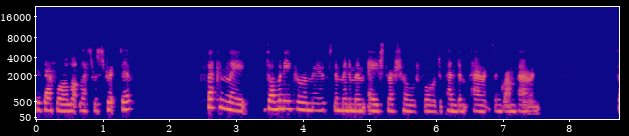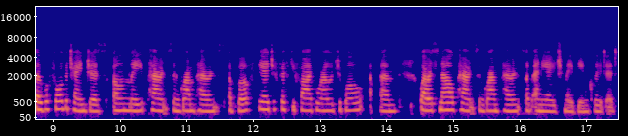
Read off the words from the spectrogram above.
is therefore a lot less restrictive. Secondly, Dominica removed the minimum age threshold for dependent parents and grandparents. So before the changes, only parents and grandparents above the age of 55 were eligible, um, whereas now parents and grandparents of any age may be included,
